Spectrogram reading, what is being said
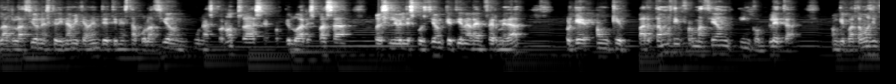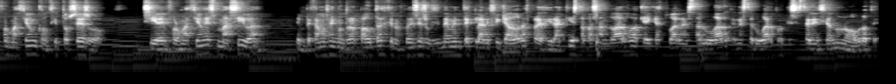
las relaciones que dinámicamente tiene esta población unas con otras, por qué lugares pasa, cuál es el nivel de exposición que tiene a la enfermedad, porque aunque partamos de información incompleta, aunque partamos de información con cierto sesgo, si la información es masiva, empezamos a encontrar pautas que nos pueden ser suficientemente clarificadoras para decir aquí está pasando algo, aquí hay que actuar en este lugar, en este lugar porque se está iniciando un nuevo brote.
